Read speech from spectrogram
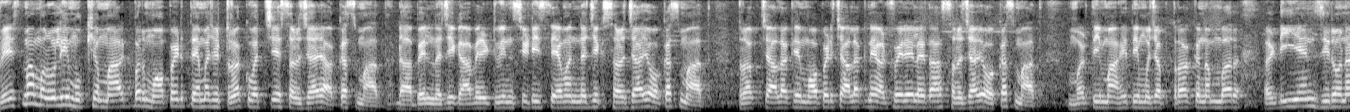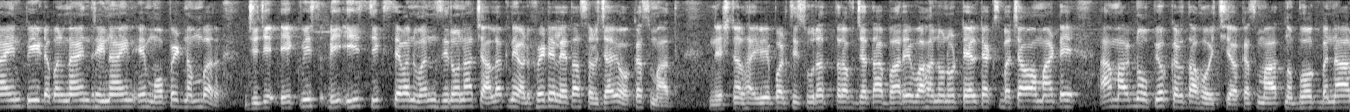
વેસમાં મરોલી મુખ્ય માર્ગ પર મોપેડ તેમજ ટ્રક વચ્ચે સર્જાયા અકસ્માત. ડાબેલ નજીક આવેલ ટ્વિન સિટી સેવન નજીક સર્જાયો અકસ્માત. ટ્રક ચાલકે મોપેડ ચાલકને અડફેટે લેતા સર્જાયો અકસ્માત. મળતી માહિતી મુજબ truck number DN zero nine P double nine three nine એ મોપેડ નંબર, જે એકવીસ ડીઈ સિક્સ સેવન વન ઝીરોના ચાલકને અડફેટે લેતા સર્જાયો અકસ્માત. નેશનલ હાઈવે પરથી સુરત તરફ જતા ભારે વાહનોનો ટેલ ટેક્સ બચાવવા માટે આ માર્ગનો ઉપયોગ કરતા હોય છે. અકસ્માતનો ભોગ બનનાર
